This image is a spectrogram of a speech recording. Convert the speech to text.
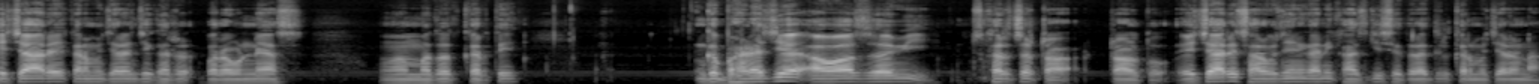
एच आर ए कर्मचाऱ्यांचे घर परवडण्यास मदत करते. ग भाड्याचे अवाजवी खर्च टा टाळतो. एच आर ए सार्वजनिक आणि खाजगी क्षेत्रातील कर्मचाऱ्यांना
